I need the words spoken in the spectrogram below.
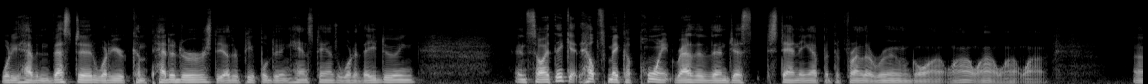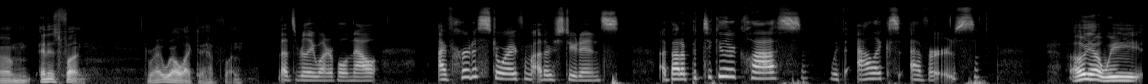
What do you have invested? What are your competitors, the other people doing handstands? What are they doing? And so I think it helps make a point rather than just standing up at the front of the room going, wow, wow, wow, wow. Um, and it's fun, right? We all like to have fun. That's really wonderful. Now, I've heard a story from other students about a particular class with Alex Evers. Oh, yeah, we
